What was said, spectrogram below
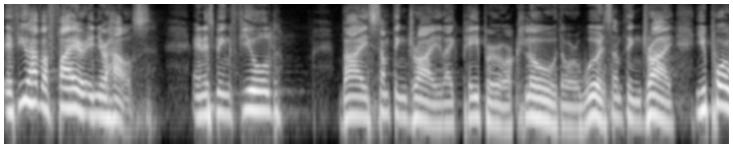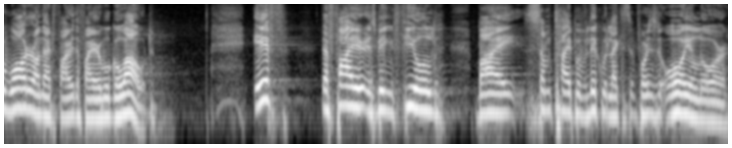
If you have a fire in your house and it's being fueled by something dry, like paper or cloth or wood, something dry, you pour water on that fire, the fire will go out. If the fire is being fueled by some type of liquid, like for instance, oil or,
